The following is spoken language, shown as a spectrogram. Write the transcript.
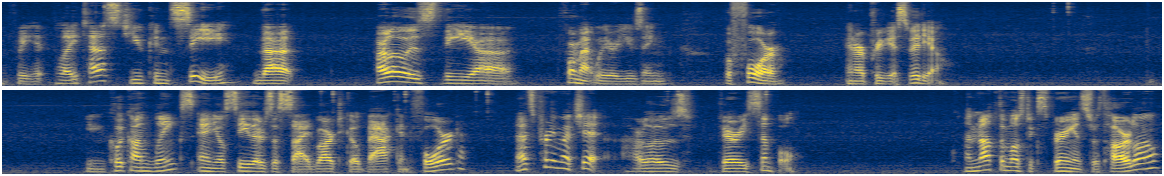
If we hit play test, you can see that Harlowe is the uh, format we were using before in our previous video. You can click on links and you'll see there's a sidebar to go back and forward. That's pretty much it. Harlowe's very simple. I'm not the most experienced with Harlowe,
